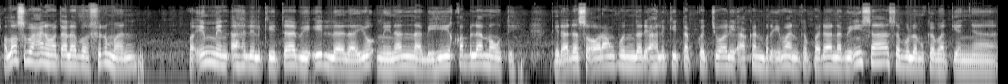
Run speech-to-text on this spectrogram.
Allah Subhanahu wa taala berfirman, "Wa in min ahli al-kitab illa la yu'minanna bihi qabla mautih." Tidak ada seorang pun dari ahli kitab kecuali akan beriman kepada Nabi Isa sebelum kematiannya.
